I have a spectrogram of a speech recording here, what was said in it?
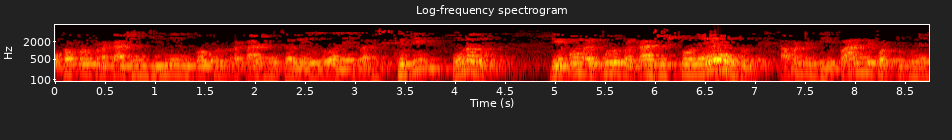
ఒకప్పుడు ప్రకాశించింది ఇంకొకప్పుడు ప్రకాశించలేదు అనే పరిస్థితి ఉండదు. దీపం ఎప్పుడు ప్రకాశిస్తూనే ఉంటుంది. కాబట్టి దీపాన్ని పట్టుకుని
